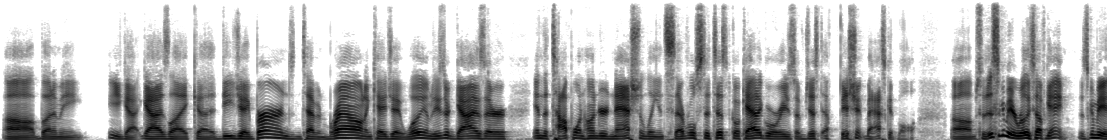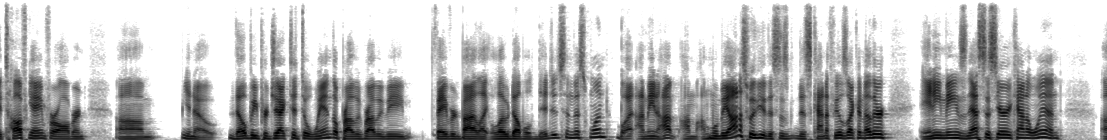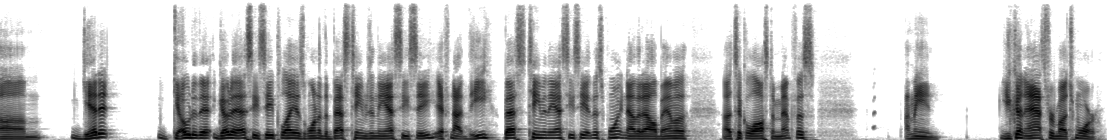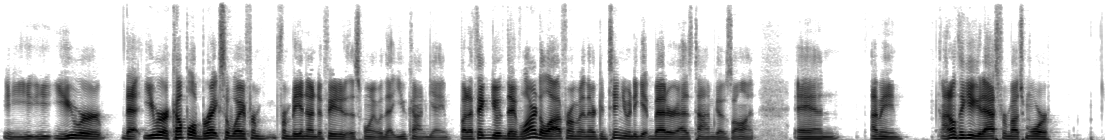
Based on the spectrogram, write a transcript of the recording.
uh, but I mean you got guys like uh, DJ Burns and Tevin Brown and KJ Williams. These are guys that are in the top 100 nationally in several statistical categories of just efficient basketball. Um, so this is going to be a really tough game. This is going to be a tough game for Auburn. Um, you know, they'll be projected to win. They'll probably probably be favored by like low double digits in this one. But I mean, I'm I'm, I'm going to be honest with you. This is this kind of feels like another any means necessary kind of win. Um, get it go to the go to SEC play as one of the best teams in the SEC, if not the best team in the SEC at this point. Now that Alabama uh, took a loss to Memphis, I mean, you couldn't ask for much more. You, you, you were that you were a couple of breaks away from from being undefeated at this point with that UConn game. But I think you, they've learned a lot from it, and they're continuing to get better as time goes on. And I mean, I don't think you could ask for much more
